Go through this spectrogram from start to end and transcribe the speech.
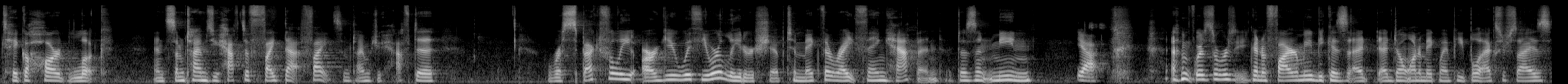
take a hard look. And sometimes you have to fight that fight. Sometimes you have to respectfully argue with your leadership to make the right thing happen. It doesn't mean, yeah, of course, you're going to fire me because I, I don't want to make my people exercise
